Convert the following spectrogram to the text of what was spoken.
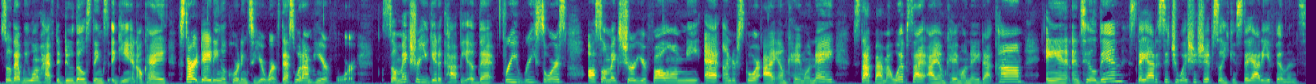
so that we won't have to do those things again, okay? Start dating according to your worth. That's what I'm here for. So make sure you get a copy of that free resource. Also, make sure you're following me at underscore I am Kay Monet. Stop by my website, iamkaymonet.com. And until then, stay out of situationships so you can stay out of your feelings.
